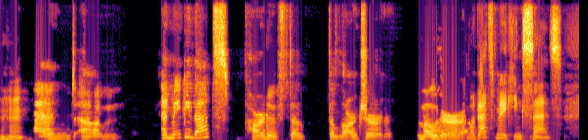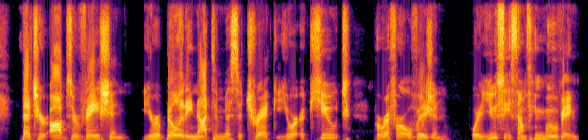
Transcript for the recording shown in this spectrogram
mm-hmm. and um, and maybe that's part of the the larger motor. Well, that's making sense. That your observation, your ability not to miss a trick, your acute peripheral vision where you see something moving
